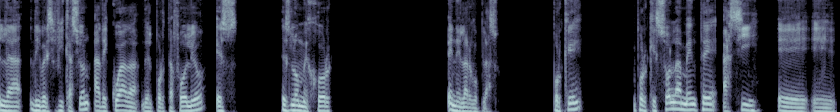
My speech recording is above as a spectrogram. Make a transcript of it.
la diversificación adecuada del portafolio es, es lo mejor en el largo plazo. ¿Por qué? Porque solamente así eh, eh,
